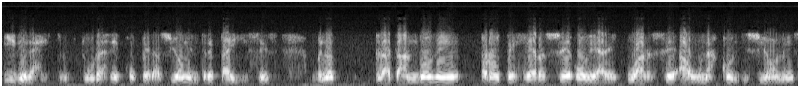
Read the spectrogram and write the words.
y de las estructuras de cooperación entre países. Bueno, tratando de protegerse o de adecuarse a unas condiciones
